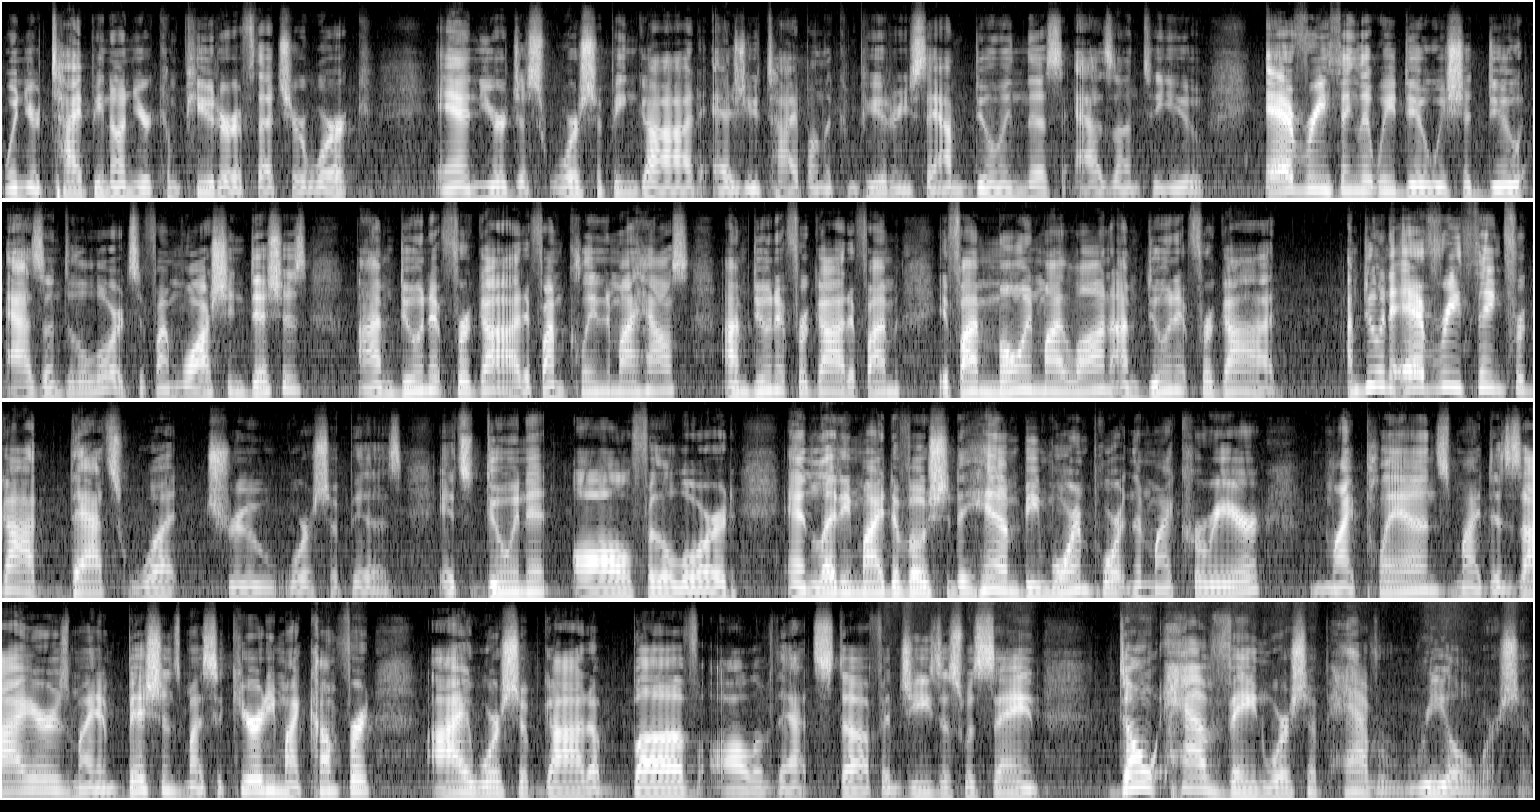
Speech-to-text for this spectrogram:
when you're typing on your computer, if that's your work, and you're just worshiping God as you type on the computer. And you say, I'm doing this as unto you. Everything that we do, we should do as unto the Lord. So if I'm washing dishes, I'm doing it for God. If I'm cleaning my house, I'm doing it for God. If I'm if I'm mowing my lawn, I'm doing it for God. I'm doing everything for God. That's what true worship is. It's doing it all for the Lord and letting my devotion to him be more important than my career, my plans, my desires, my ambitions, my security, my comfort. I worship God above all of that stuff. And Jesus was saying, don't have vain worship, have real worship.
